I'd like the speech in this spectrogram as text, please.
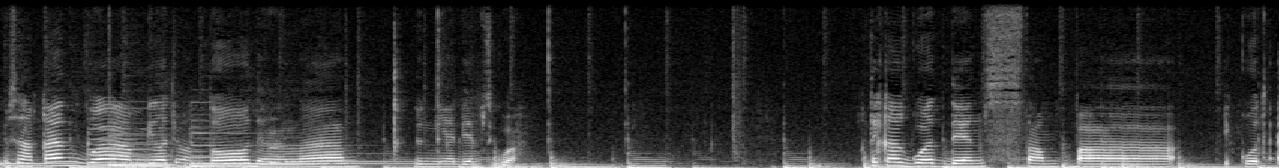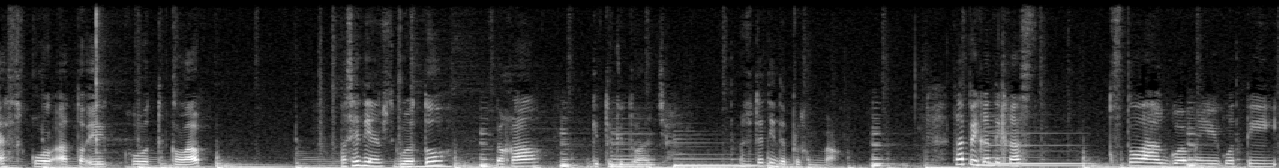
misalkan gue ambil contoh dalam dunia dance gue ketika gue dance tanpa ikut eskul atau ikut klub pasti dance gue tuh bakal gitu-gitu aja. Maksudnya tidak berkembang. Tapi ketika setelah gue mengikuti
